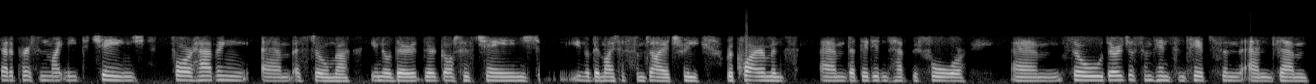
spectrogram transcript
that a person might need to change for having um, a stoma. You know, their their gut has changed. You know, they might have some dietary requirements um, that they didn't have before. Um, so there are just some hints and tips and and um,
